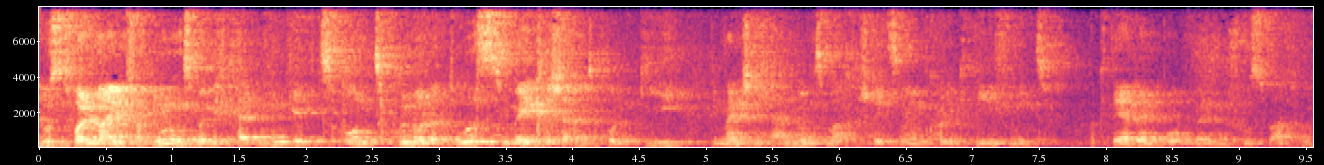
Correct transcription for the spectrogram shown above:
lustvoll neuen Verbindungsmöglichkeiten hingibt und Bruno Latours symmetrische Anthropologie die menschliche Handlungsmacht stets nur im Kollektiv mit Bakterien, Bodenwellen, Schusswaffen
